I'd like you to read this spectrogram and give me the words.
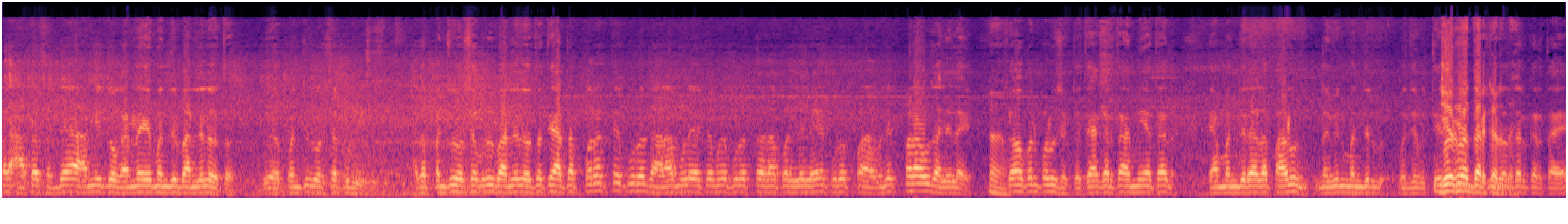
पण आता सध्या आम्ही दोघांना हे मंदिर बांधलेलं होतं. पंचवीस वर्षापूर्वी. आता पंचवीस वर्षापूर्वी बांधलेलं होतं ते आता परत ते पुरं झाडामुळे याच्यामुळे पुरं तडा पडलेलं आहे पुरं पा- म्हणजे पडाव झालेला आहे. तेव्हा आपण पडू शकतो. त्याकरता आम्ही आता त्या मंदिराला पाडून नवीन मंदिर म्हणजे ते जीर्णोद्धार करताय. जीर्णोद्धार करताय.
